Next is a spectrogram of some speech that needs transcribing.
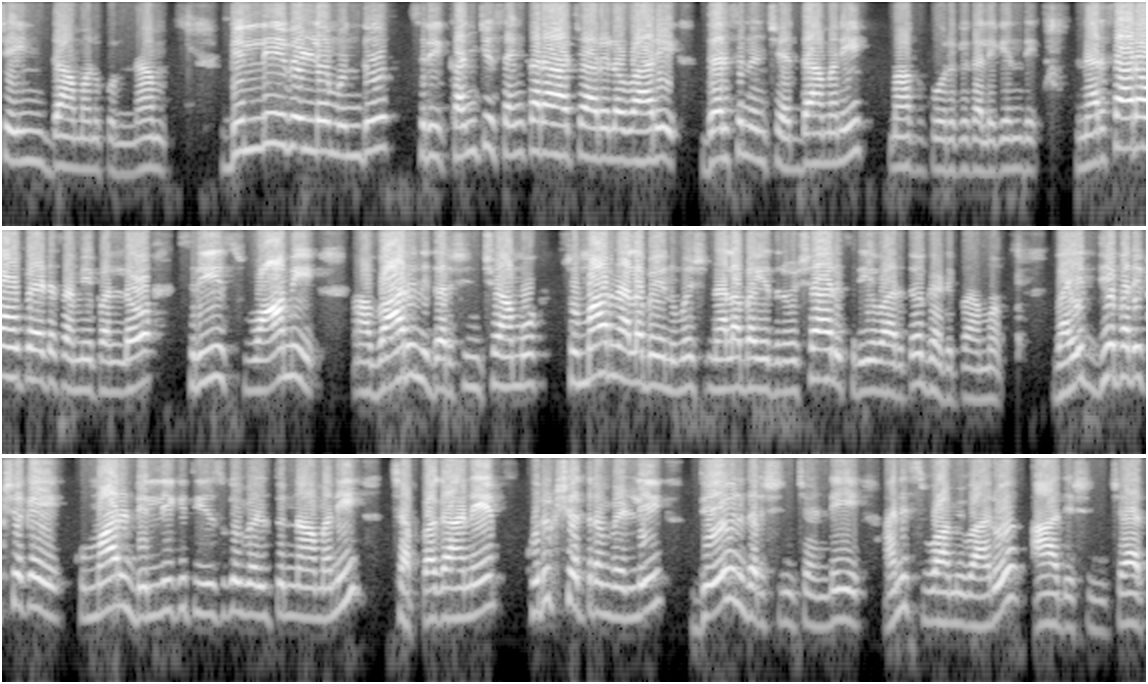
చేయిద్దామనుకున్నాం ఢిల్లీ వెళ్ళే ముందు శ్రీ కంచి శంకరాచార్యుల వారి దర్శనం చేద్దామని మాకు కోరిక కలిగింది. నరసారావుపేట సమీపంలో శ్రీ స్వామి వారిని దర్శించాము. సుమారు నలభై నిమిష నలభై ఐదు నిమిషాలు శ్రీవారితో గడిపాము. వైద్య పరీక్షకై కుమారుని ఢిల్లీకి తీసుకువెళ్తున్నామని చెప్పగానే కురుక్షేత్రం వెళ్ళి దేవుని దర్శించండి అని స్వామి వారు ఆదేశించారు.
